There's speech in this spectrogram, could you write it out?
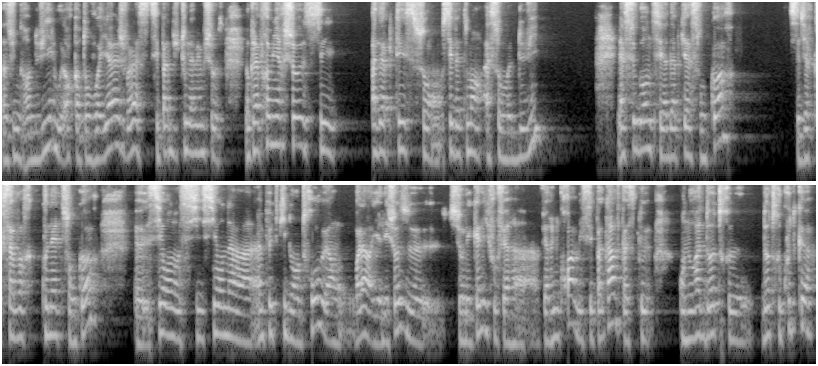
dans une grande ville ou alors quand on voyage. Voilà, c'est pas du tout la même chose. Donc la première chose, c'est adapter son, ses vêtements à son mode de vie. La seconde, c'est adapter à son corps, c'est-à-dire que savoir connaître son corps. Euh, si on si, si on a un peu de kilo en trop, ben voilà, il y a des choses euh, sur lesquelles il faut faire faire une croix, mais c'est pas grave parce que on aura d'autres d'autres coups de cœur.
